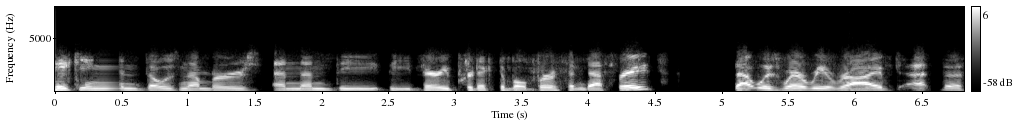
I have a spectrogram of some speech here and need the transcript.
taking in those numbers and then the, the very predictable birth and death rates, that was where we arrived at the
